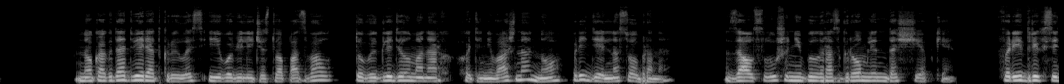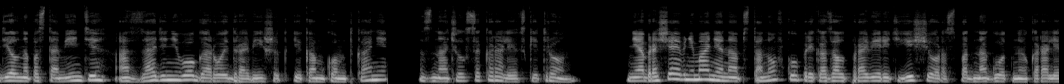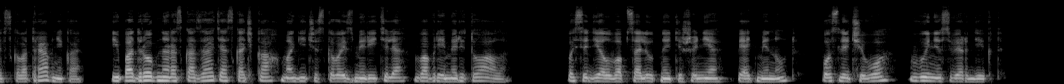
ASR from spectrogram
Но когда дверь открылась и его величество позвал, то выглядел монарх, хоть и неважно, но предельно собрано. Зал слушаний был разгромлен до щепки. Фридрих сидел на постаменте, а сзади него горой дровишек и комком ткани значился королевский трон. Не обращая внимания на обстановку, приказал проверить еще раз подноготную королевского травника и подробно рассказать о скачках магического измерителя во время ритуала. Посидел в абсолютной тишине пять минут, после чего вынес вердикт.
